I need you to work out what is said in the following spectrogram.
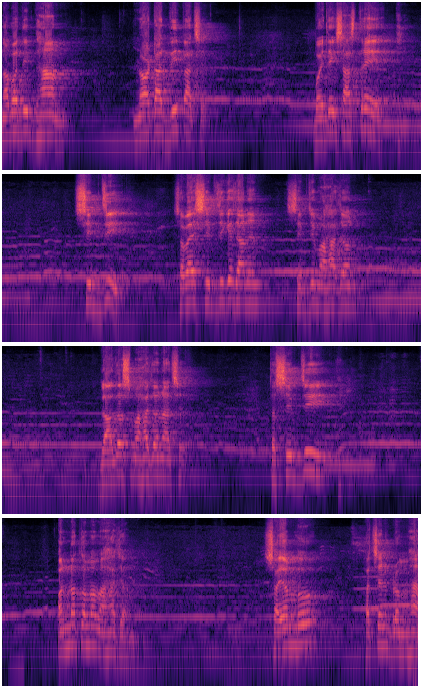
নবদ্বীপ ধাম, নটা দ্বীপ আছে। বৈদিক শাস্ত্রে শিবজি, সবাই শিবজিকে জানেন, শিবজি মহাজন, দ্বাদশ মহাজন আছে। তো শিবজি অন্যতম মহাজন। স্বয়ম্ভু হচ্ছেন ব্রহ্মা।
